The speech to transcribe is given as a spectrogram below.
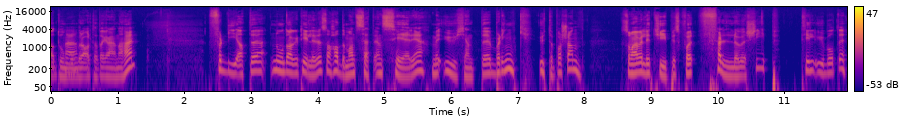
atombomber og alt dette greiene her. Fordi at det, noen dager tidligere så hadde man sett en serie med ukjente blink ute på sjøen. Som er veldig typisk for følgeskip til ubåter.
